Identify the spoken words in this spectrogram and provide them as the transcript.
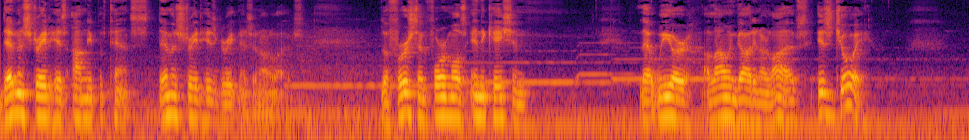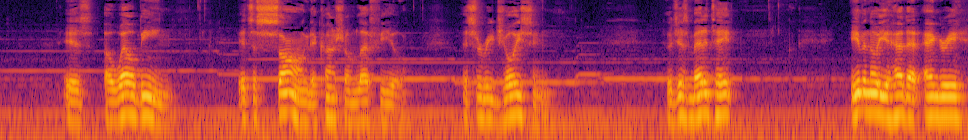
demonstrate His omnipotence, demonstrate His greatness in our lives the first and foremost indication that we are allowing God in our lives is joy, is a well being. It's a song that comes from left field, it's a rejoicing. So just meditate. Even though you had that angry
